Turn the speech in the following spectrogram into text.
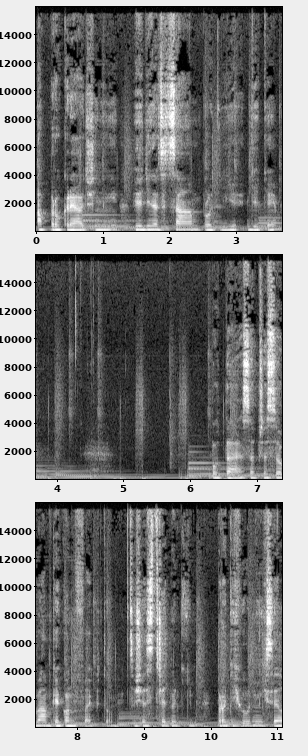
a prokreační jedinec sám plodí děti. Poté se přesouvám ke konfliktu, což je střetnutí protichůdných sil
